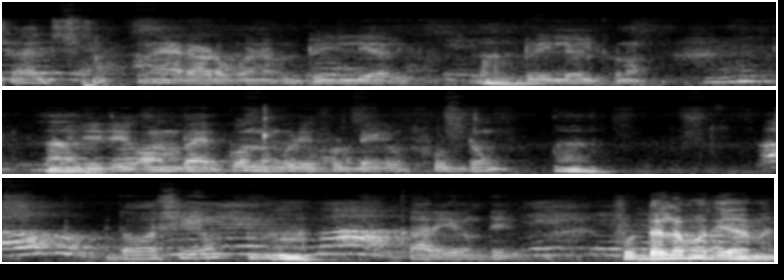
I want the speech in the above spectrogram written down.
ചായ അടിച്ചിട്ട് നേരെ അവിടെ പോകണം ഡ്രില്ല് ഡ്രില്ല് കളിക്കണം. എന്നിട്ട് ഒമ്പതരക്ക് ഒന്നും കൂടി ഫുഡ് തരും. ഫുഡും ദോശയും കറിയും തരും. ഫുഡെല്ലാം മതിയാന്ന്?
